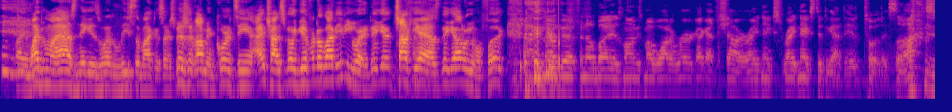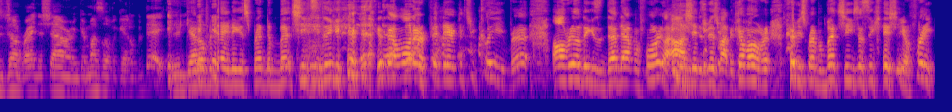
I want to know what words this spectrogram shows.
like wiping my ass, nigga, is one of the least of my concerns. Especially if I'm in quarantine. I ain't trying to smell good for nobody anyway. Nigga, chalky ass, nigga. I don't give a fuck. I'm to smell good for nobody as long as my water work. I got the shower right next, right next to the goddamn toilet, so I just jump right in the shower and get myself a ghetto bidet. You get up a day, nigga, spread the butt cheeks, nigga. get that water up in there, get you clean, bro. All real niggas have done that before. Like, oh shit, this bitch about to come over. Let me spread my butt cheeks just in case she a freak.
